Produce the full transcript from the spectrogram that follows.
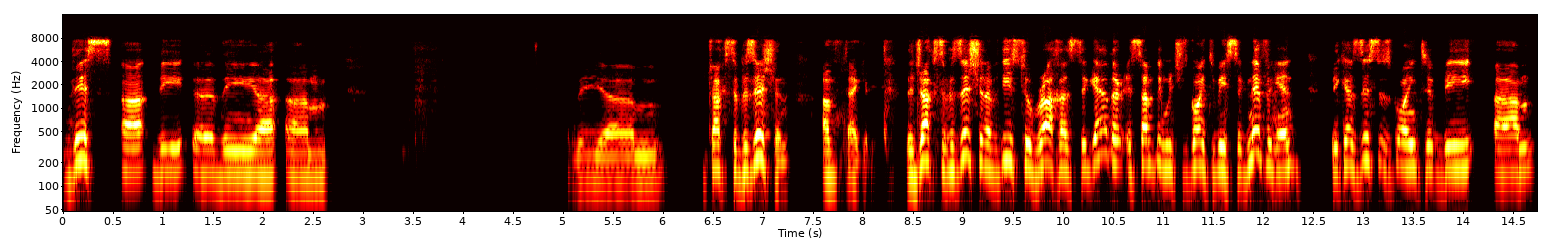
this, uh, the, uh, the, uh, um, the um, juxtaposition of thank you. The juxtaposition of these two brachas together is something which is going to be significant because this is going to be um,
